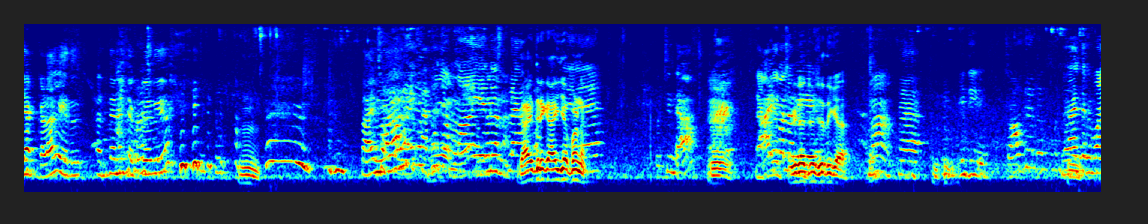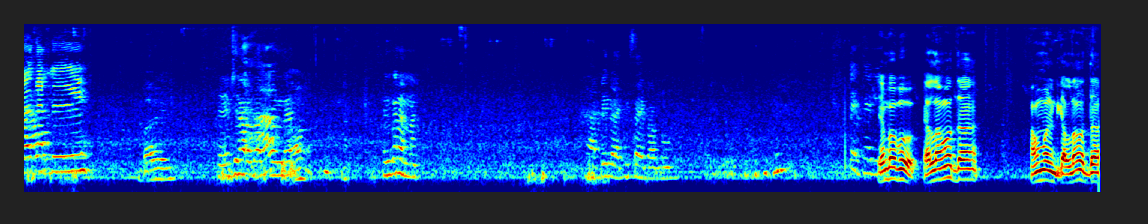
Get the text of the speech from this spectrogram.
ఎక్కడా లేదు. అంతేనే చెప్పేది. గాయత్రికి హాయ్ చెప్పండి. వచ్చిందా. వీడియో చూసేదిగా. ఏం బాబు వెళ్దామా వద్దా? అమ్మమ్మ ఇంటికి వెళ్దాం వద్దా?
